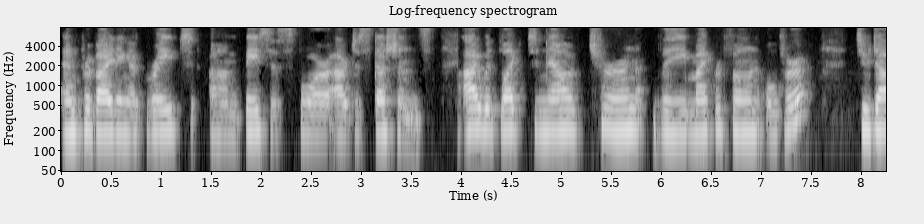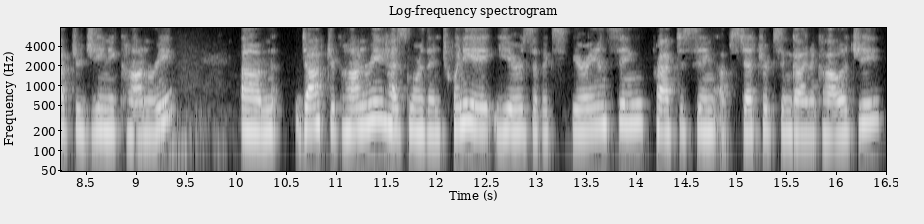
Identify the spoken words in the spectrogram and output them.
and providing a great um, basis for our discussions. I would like to now turn the microphone over to Dr. Jeanne Conry. Um, Dr. Conry has more than 28 years of experiencing practicing obstetrics and gynecology.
